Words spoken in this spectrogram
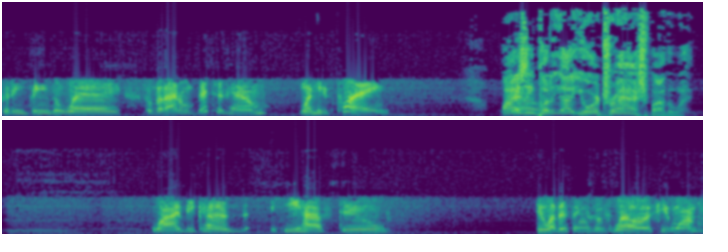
putting things away, so that I don't bitch at him when he's playing. Why is he putting out your trash, by the way? Why? Because he has to do other things as well if he wants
